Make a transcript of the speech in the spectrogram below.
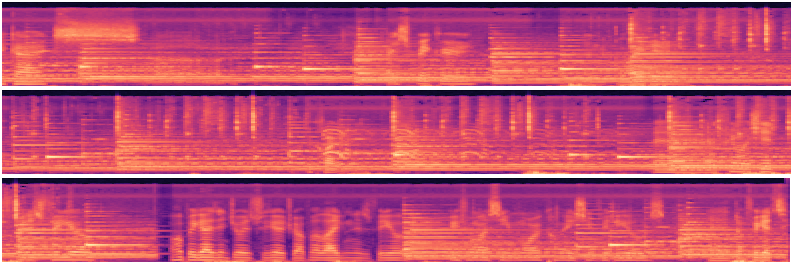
pickaxe, uh, icebreaker, and glider. And that's pretty much it for this video. I hope you guys enjoyed this video. Drop a like in this video if you want to see more combination videos. And don't forget to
